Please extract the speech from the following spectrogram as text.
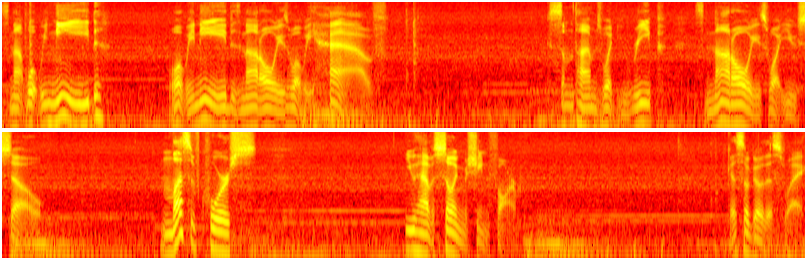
is not what we need. What we need is not always what we have. Sometimes what you reap it's not always what you sow. Unless, of course, you have a sewing machine farm. Guess I'll go this way.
